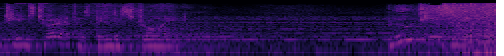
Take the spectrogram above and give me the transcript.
Team's turret has been destroyed. Blue team's inhibitor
